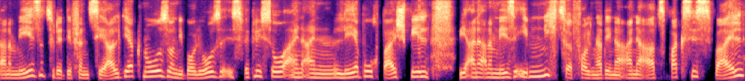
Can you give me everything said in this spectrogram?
Anamnese, zu der Differentialdiagnose. Und die Borreliose ist wirklich so ein, ein Lehrbuchbeispiel, wie eine Anamnese eben nicht zu erfolgen hat in einer Arztpraxis, weil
